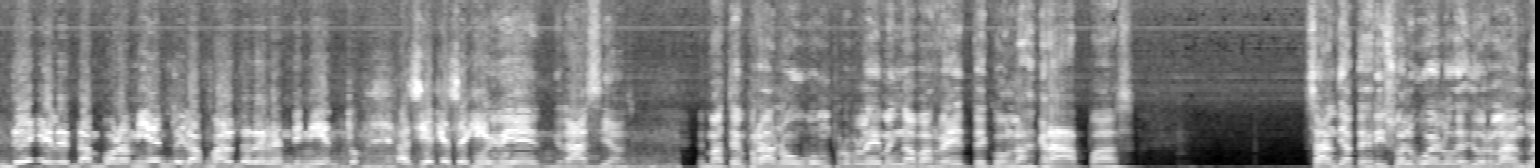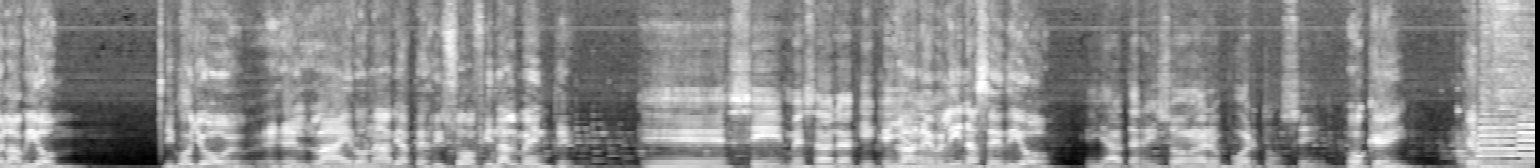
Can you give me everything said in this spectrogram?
del estamponamiento y la falta de rendimiento. Así es que seguimos. Muy bien, gracias. Más temprano hubo un problema en Navarrete con las grapas. Sandy aterrizó el vuelo desde Orlando, el avión. Digo yo, el- la aeronave aterrizó finalmente. Eh, sí, me sale aquí que ya... La neblina se dio. Que ya aterrizó en el aeropuerto, sí. Ok. Qué bueno.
